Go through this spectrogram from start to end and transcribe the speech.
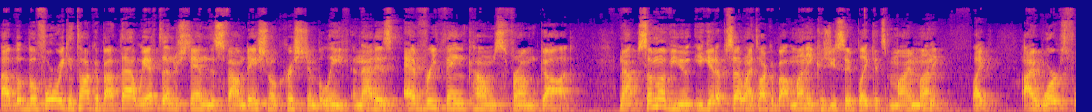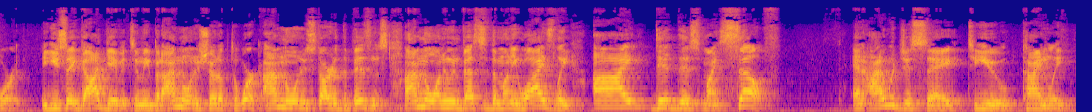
Uh, but before we can talk about that, we have to understand this foundational Christian belief, and that is everything comes from God. Now, some of you, you get upset when I talk about money because you say, Blake, it's my money. Like, I worked for it. You say God gave it to me, but I'm the one who showed up to work. I'm the one who started the business. I'm the one who invested the money wisely. I did this myself. And I would just say to you kindly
